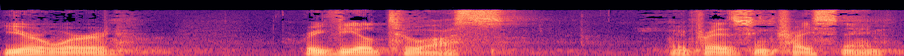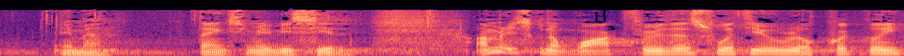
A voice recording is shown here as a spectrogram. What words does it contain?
your word revealed to us. We pray this in Christ's name. Amen. Thanks. You may be seated. I'm just going to walk through this with you real quickly.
